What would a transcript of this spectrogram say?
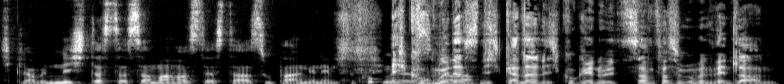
Ich glaube nicht, dass das Sommerhaus der Stars super angenehm zu gucken Ich ist. gucke mir das nicht gerne an. Ich gucke ja nur die Zusammenfassung über den Wendler an.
